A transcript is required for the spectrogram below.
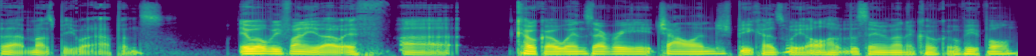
that must be what happens. It will be funny though if uh, Coco wins every challenge because we all have the same amount of Coco people,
